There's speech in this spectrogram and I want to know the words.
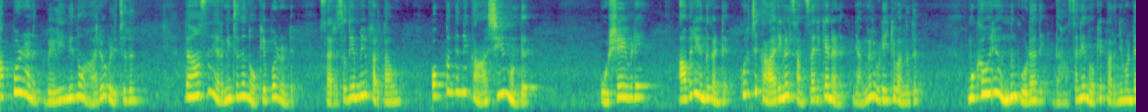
അപ്പോഴാണ് വെളിയിൽ നിന്നും ആരോ വിളിച്ചത്. ദാസൻ ഇറങ്ങിച്ചെന്ന് നോക്കിയപ്പോഴുണ്ട്. സരസ്വതി അമ്മയും ഭർത്താവും. ഒപ്പം തന്നെ കാശിയുമുണ്ട് ഉഷ എവിടെ? അവരെ ഒന്ന് കണ്ട് കുറച്ച് കാര്യങ്ങൾ സംസാരിക്കാനാണ് ഞങ്ങൾ ഇവിടേക്ക് വന്നത്. മുഖവരെ ഒന്നും കൂടാതെ ദാസനെ നോക്കി പറഞ്ഞുകൊണ്ട്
